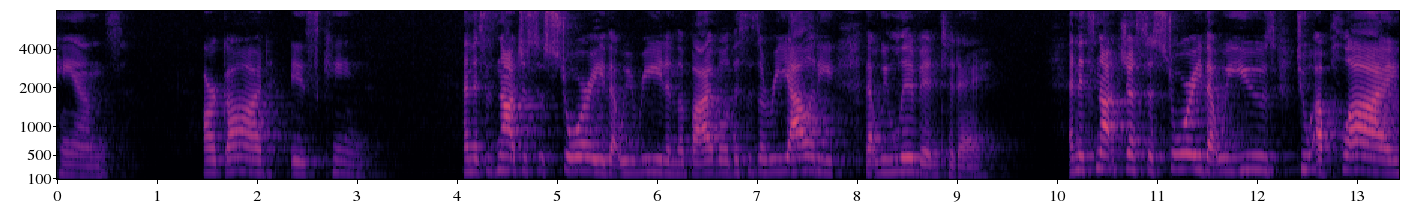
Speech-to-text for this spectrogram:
hands. Our God is king. And this is not just a story that we read in the Bible, this is a reality that we live in today. And it's not just a story that we use to apply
